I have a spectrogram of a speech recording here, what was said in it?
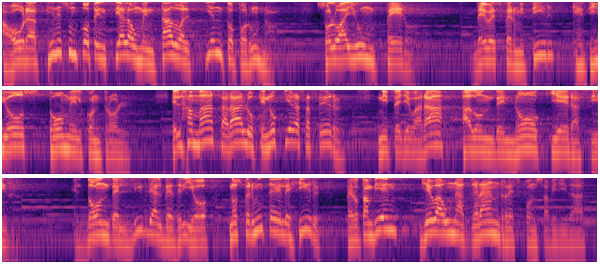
Ahora tienes un potencial aumentado al ciento por uno. Solo hay un pero. Debes permitir que Dios tome el control. Él jamás hará lo que no quieras hacer, ni te llevará a donde no quieras ir. El don del libre albedrío nos permite elegir, pero también lleva una gran responsabilidad.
